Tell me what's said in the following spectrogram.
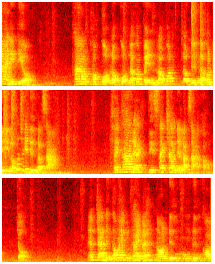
ง่ายๆนิดเดียว ถ้าเขากดเรากดแล้วก็เป็น เราก็เราดึงแล้วก็ดี เราก็ใช้ดึงรักษา ใช้ท่า distraction เนี่ยรักษาเขาจบนั้นจารย์หนึ่งต้องให้คนไข้ไหมนอนดึงคงดึงคอ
